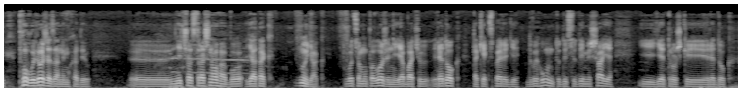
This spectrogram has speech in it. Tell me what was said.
полульожа за ним ходив. Е, нічого страшного, бо я так, ну як, в цьому положенні я бачу рядок, так як спереді двигун, туди-сюди мішає, і є трошки рядок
